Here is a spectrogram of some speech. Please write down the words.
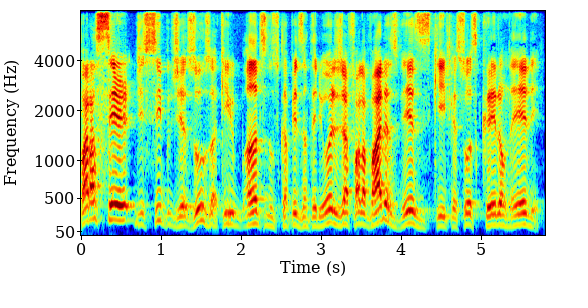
para ser discípulo de Jesus, aqui antes nos capítulos anteriores, já fala várias vezes que pessoas creram nele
